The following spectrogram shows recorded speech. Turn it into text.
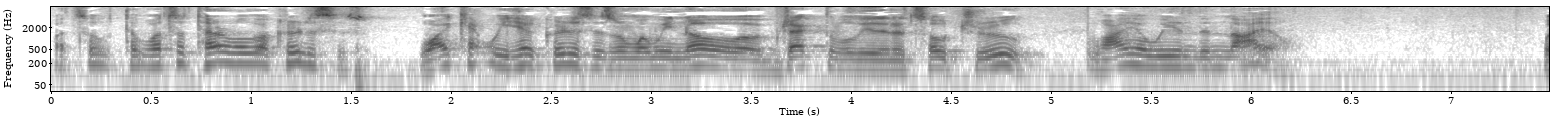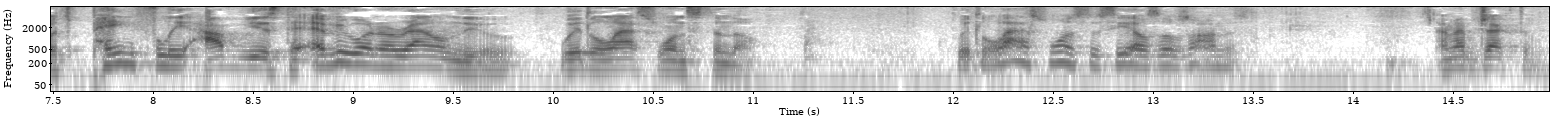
What's so, what's so terrible about criticism? Why can't we hear criticism when we know objectively that it's so true? Why are we in denial? What's painfully obvious to everyone around you, we're the last ones to know. We're the last ones to see ourselves honestly and objectively.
